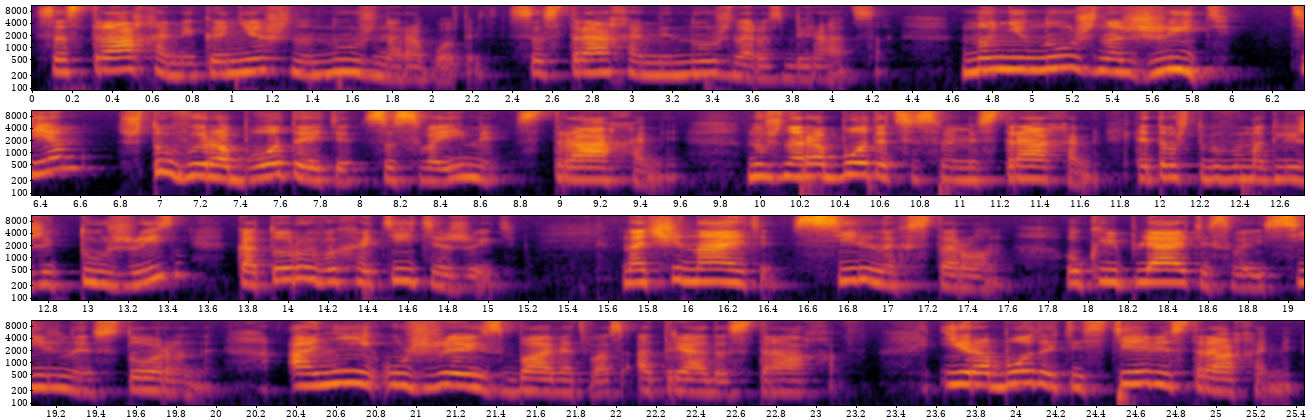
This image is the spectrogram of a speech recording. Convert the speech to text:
со страхами, конечно, нужно работать, со страхами нужно разбираться, но не нужно жить тем, что вы работаете со своими страхами. Нужно работать со своими страхами для того, чтобы вы могли жить ту жизнь, которую вы хотите жить. Начинайте с сильных сторон, укрепляйте свои сильные стороны. Они уже избавят вас от ряда страхов. И работайте с теми страхами,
